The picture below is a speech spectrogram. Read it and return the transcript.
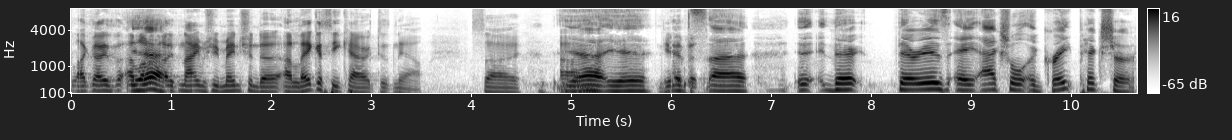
Like those, a lot of those names you mentioned are, are legacy characters now. So um, yeah, yeah, yeah, It's but- uh, there there is a actual a great picture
